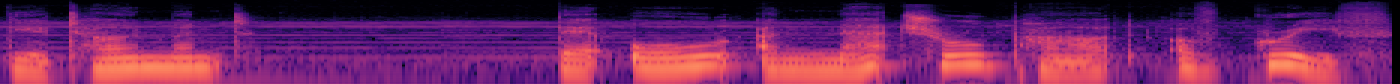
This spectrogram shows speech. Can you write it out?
the atonement, they're all a natural part of grief.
